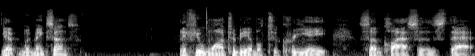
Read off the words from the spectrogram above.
Yep, would make sense if you want to be able to create subclasses that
